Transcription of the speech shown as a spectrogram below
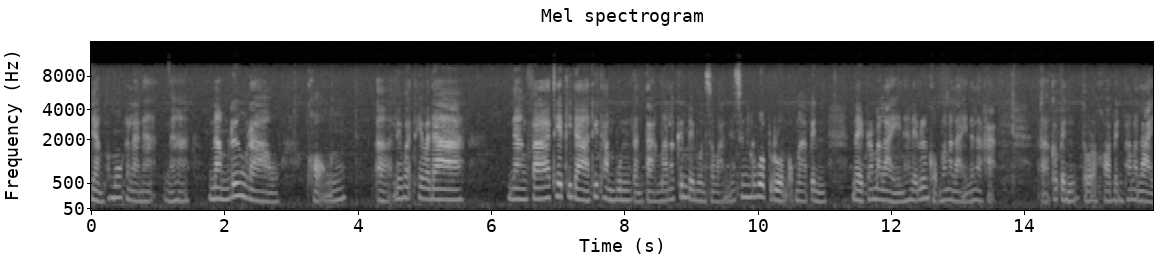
อย่างพระโมคคัลลานะนะคะนำเรื่องราวของเออเรียกว่าเทวดา นางฟ้าเทพธิดาที่ทำบุญต่างๆ มาแล้วขึ้นไปบนสวรรค์เนี่ยซึ่งรวบรวมออกมาเป็นในพระมาลัยนะในเรื่องของพระมาลัยนั่นแหละค่ะอ่า ก็เป็นตัวละครเป็นพระมาลัย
